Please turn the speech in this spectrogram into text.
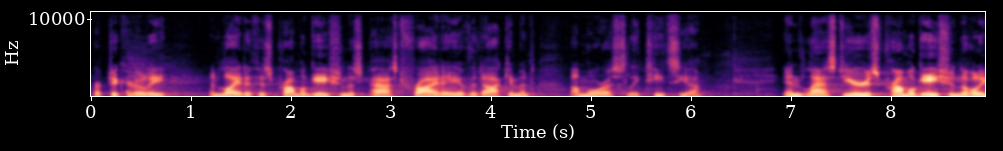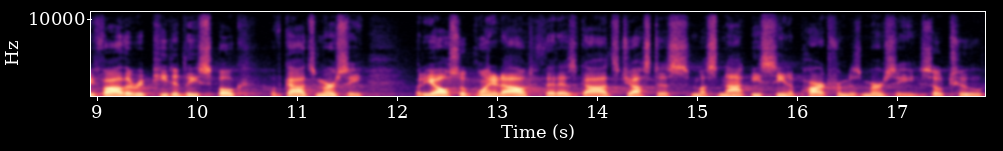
particularly in light of his promulgation this past Friday of the document Amoris Laetitia. In last year's promulgation, the Holy Father repeatedly spoke of God's mercy, but he also pointed out that as God's justice must not be seen apart from his mercy, so too,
